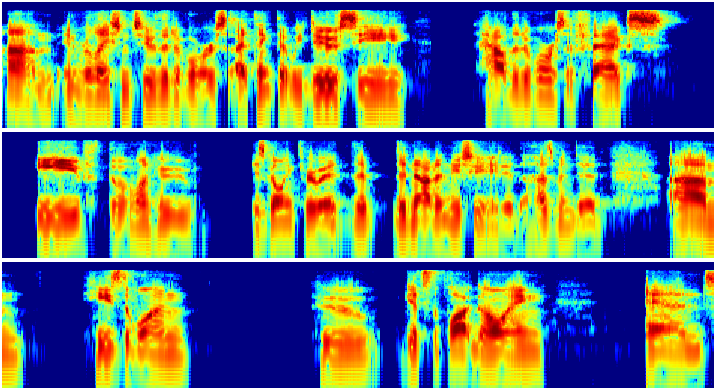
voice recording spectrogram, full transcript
um, in relation to the divorce. I think that we do see how the divorce affects Eve, the one who is going through it, that did not initiate it, the husband did. Um, he's the one who gets the plot going, and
